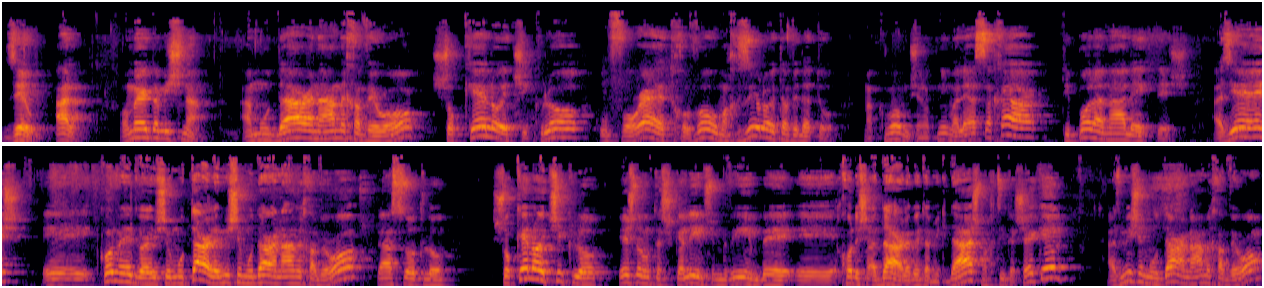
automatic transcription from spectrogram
זהו, הלאה. אומרת המשנה, המודר הנאה מחברו, שוקל לו את שקלו, ופורע את חובו, ומחזיר לו את אבדתו. מקום שנותנים עליה שכר, תיפול הנאה להקדש. אז יש אה, כל מיני דברים שמותר למי שמודר הנאה מחברו, לעשות לו. שוקל לו את שקלו, יש לנו את השקלים שמביאים בחודש אדר לבית המקדש, מחצית השקל, אז מי שמודר הנאה מחברו,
